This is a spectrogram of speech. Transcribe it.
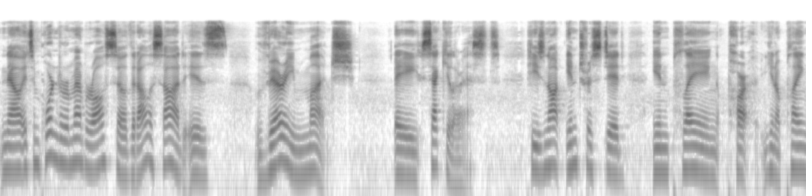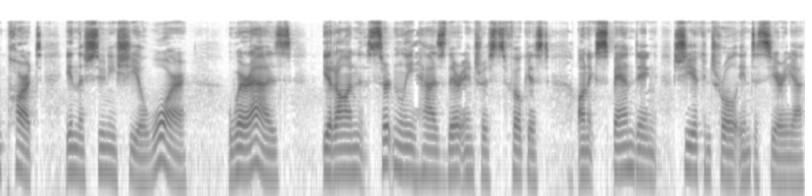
now it's important to remember also that al-Assad is very much a secularist. He's not interested in playing part, you know, playing part in the Sunni-Shia war, whereas Iran certainly has their interests focused on expanding Shia control into Syria,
